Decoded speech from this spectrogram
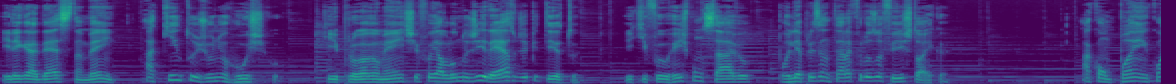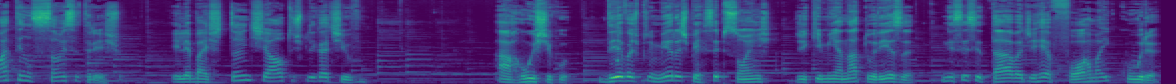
Ele agradece também a Quinto Júnior Rústico, que provavelmente foi aluno direto de Epiteto e que foi o responsável por lhe apresentar a filosofia estoica. Acompanhem com atenção esse trecho. Ele é bastante autoexplicativo. A Rústico devo as primeiras percepções de que minha natureza necessitava de reforma e cura,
